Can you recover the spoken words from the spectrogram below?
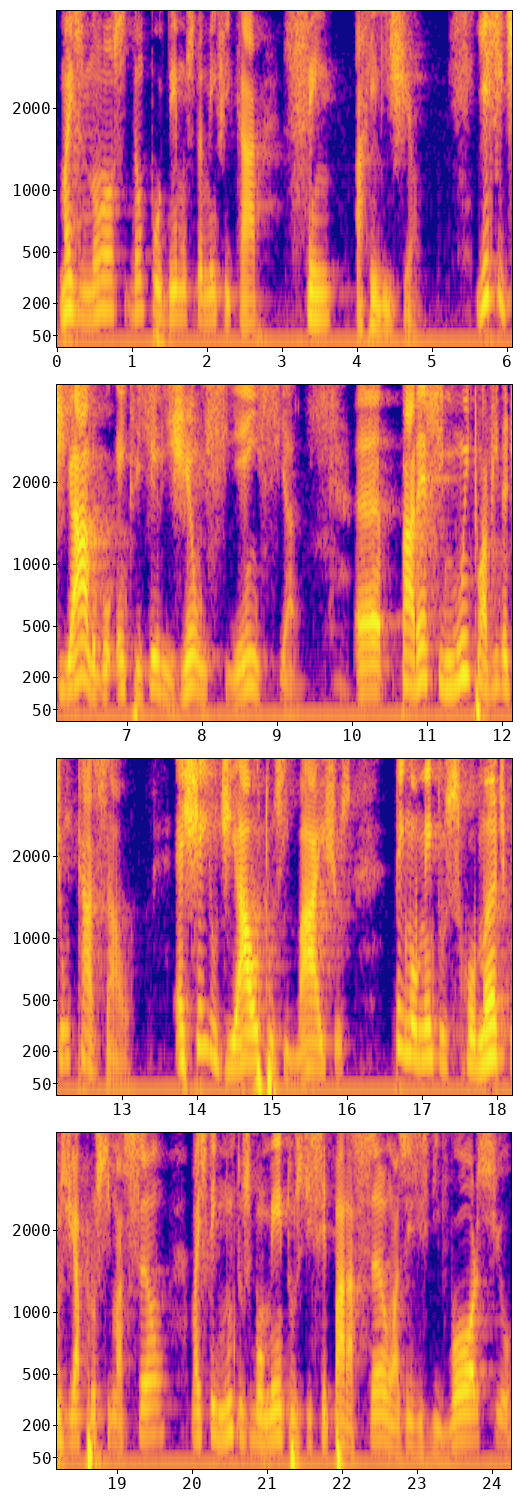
Mas nós não podemos também ficar sem a religião. E esse diálogo entre religião e ciência é, parece muito a vida de um casal. É cheio de altos e baixos, tem momentos românticos de aproximação, mas tem muitos momentos de separação, às vezes divórcio,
